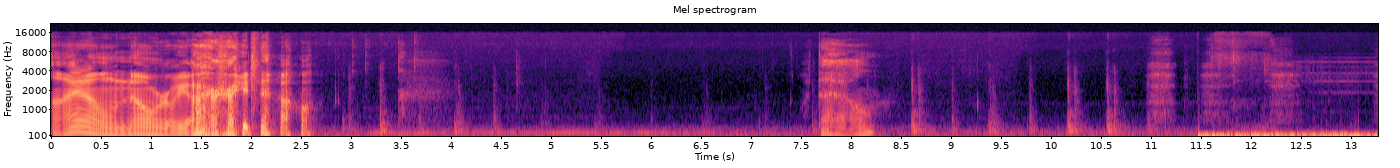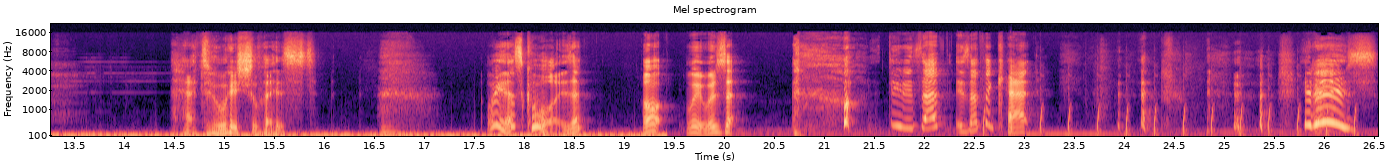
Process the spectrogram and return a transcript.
I don't know where we are right now. What the hell? Add to wish list. Wait, that's cool. Is that? Oh, wait, what is that? Dude, is that is that the cat? It is.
